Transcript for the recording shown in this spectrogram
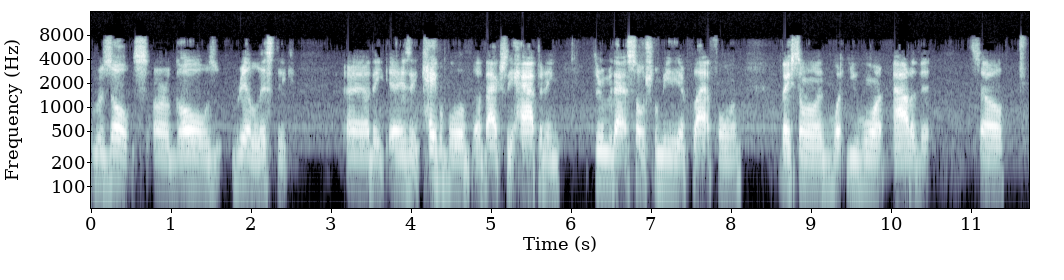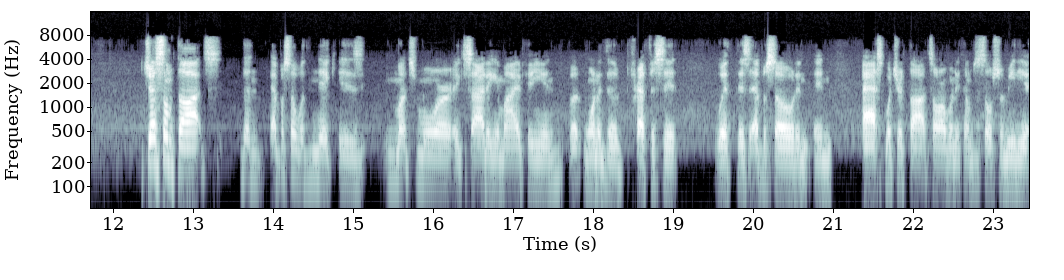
results or goals realistic? Uh, they, is it capable of, of actually happening through that social media platform based on what you want out of it? So, just some thoughts. The episode with Nick is much more exciting, in my opinion, but wanted to preface it with this episode and, and ask what your thoughts are when it comes to social media.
